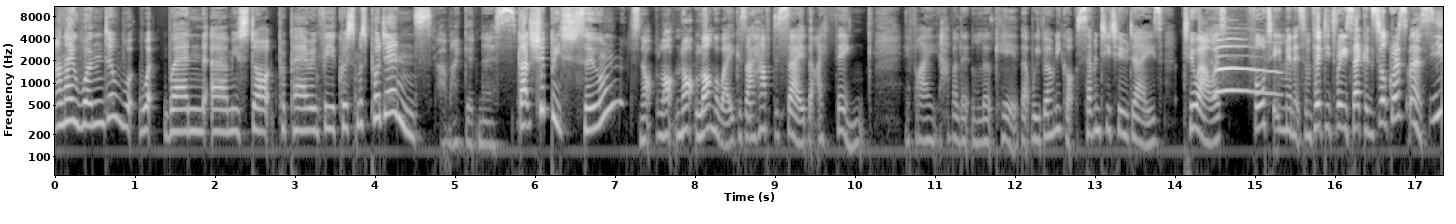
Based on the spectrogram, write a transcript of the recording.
And I wonder wh- wh- when um, you start preparing for your Christmas puddings. Oh my goodness. That should be soon. It's not not, not long away because I have to say that I think if I have a little look here that we've only got 72 days, 2 hours, 14 minutes and 53 seconds till Christmas. Yay!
